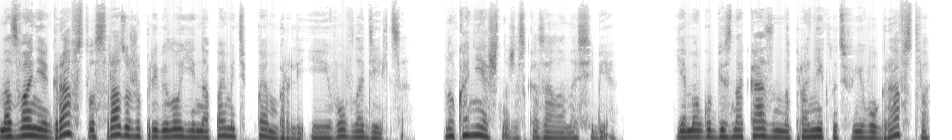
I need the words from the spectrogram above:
Название графства сразу же привело ей на память Пемберли и его владельца. «Ну, конечно же», — сказала она себе, — «я могу безнаказанно проникнуть в его графство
